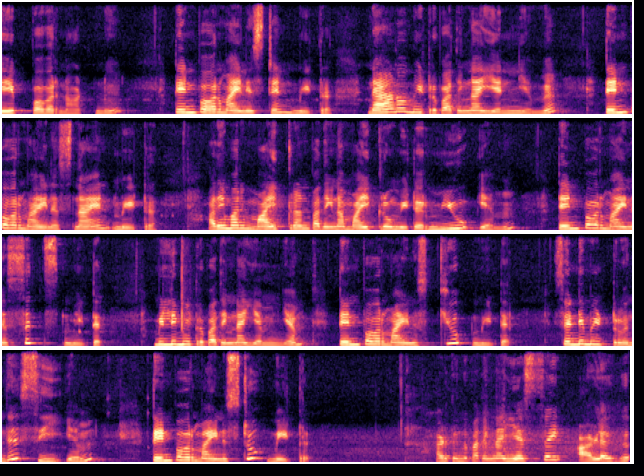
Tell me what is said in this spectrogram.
ஏ பவர் நாட்னு ten power minus ten metre nano metre பார்த்திங்கன்னா NM ten power minus nine metre அதே மாதிரி மைக்ரான் பார்த்திங்கன்னா micrometre mu M ten power minus six metre millimetre பார்த்திங்கன்னா எம்எம் ten power minus cube metre centimetre வந்து CM ten power minus two metre அடுத்து வந்து பார்த்திங்கன்னா எஸ்ஐ அலகு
